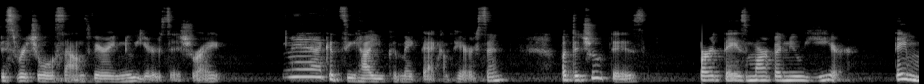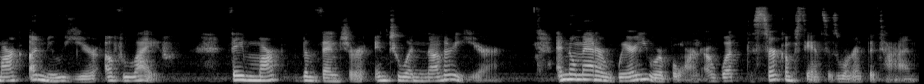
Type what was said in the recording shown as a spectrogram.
This ritual sounds very New Year's ish, right? Yeah, I could see how you could make that comparison. But the truth is, birthdays mark a new year. They mark a new year of life. They mark the venture into another year and no matter where you were born or what the circumstances were at the time,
